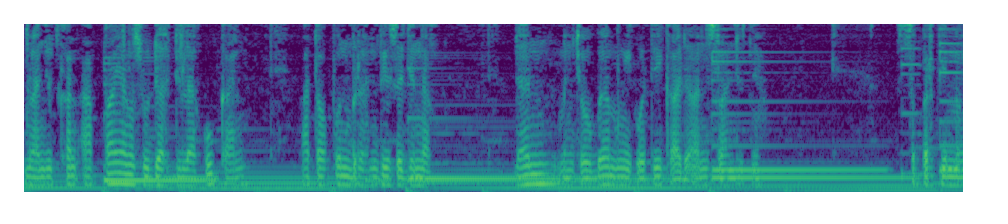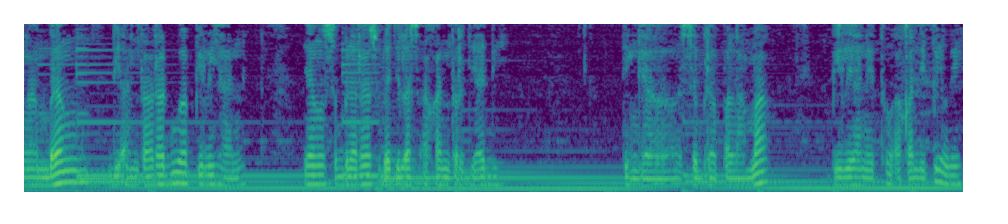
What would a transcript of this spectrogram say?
melanjutkan apa yang sudah dilakukan ataupun berhenti sejenak dan mencoba mengikuti keadaan selanjutnya. Seperti mengambang di antara dua pilihan yang sebenarnya sudah jelas akan terjadi. Tinggal seberapa lama pilihan itu akan dipilih.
